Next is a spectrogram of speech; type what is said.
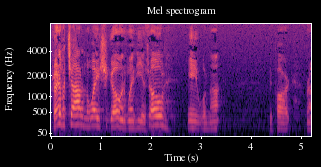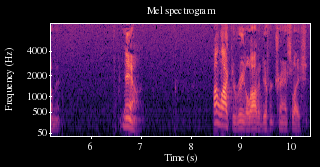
Train up a child in the way he should go, and when he is old, he will not depart from it. Now, I like to read a lot of different translations.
